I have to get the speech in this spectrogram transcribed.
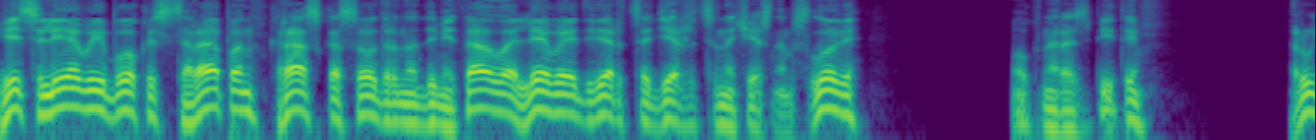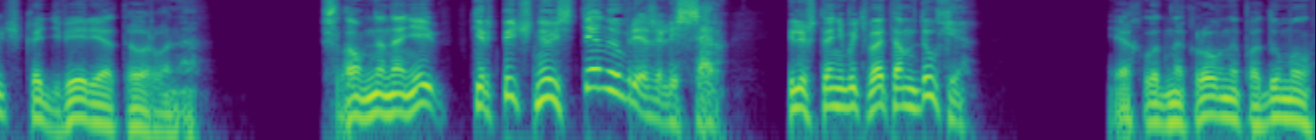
Весь левый бок исцарапан, краска содрана до металла, левая дверца держится на честном слове. Окна разбиты, ручка двери оторвана. «Словно на ней в кирпичную стену врезались, сэр! Или что-нибудь в этом духе!» Я хладнокровно подумал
